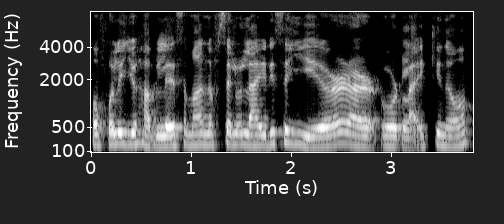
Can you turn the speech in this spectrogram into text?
hopefully you have less amount of cellulitis a year, or or like you know,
